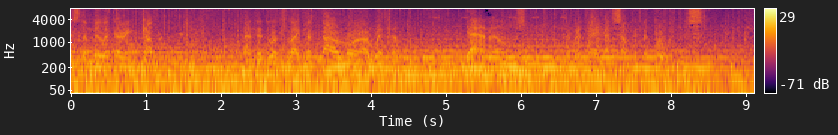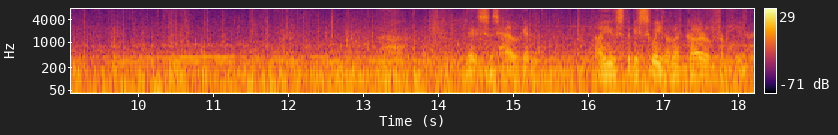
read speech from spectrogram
Tullius, the military governor. And it looks like the Thalmor are with them. Damn elves. I bet they had something to do with this. This is Helgen. I used to be sweet on a girl from here.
